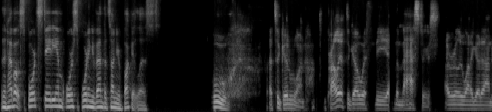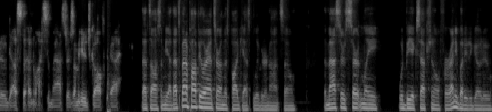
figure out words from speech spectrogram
And then how about sports stadium or sporting event that's on your bucket list? Ooh, that's a good one. Probably have to go with the the Masters. I really want to go down to Augusta and watch the Masters. I'm a huge golf guy. That's awesome. Yeah, that's been a popular answer on this podcast, believe it or not. So the Masters certainly would be exceptional for anybody to go to.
